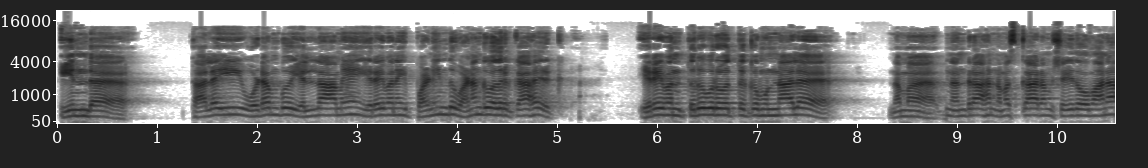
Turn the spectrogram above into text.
இந்த தலை உடம்பு எல்லாமே இறைவனை பணிந்து வணங்குவதற்காக இருக்கு. இறைவன் திருவுருவத்துக்கு முன்னால நம்ம நன்றாக நமஸ்காரம் செய்தோமானா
